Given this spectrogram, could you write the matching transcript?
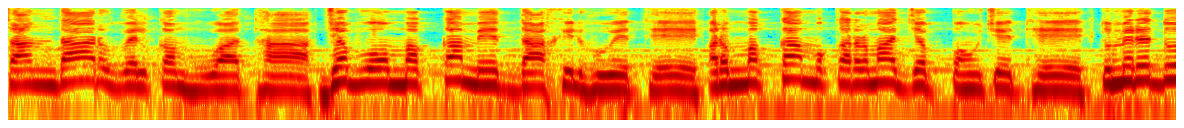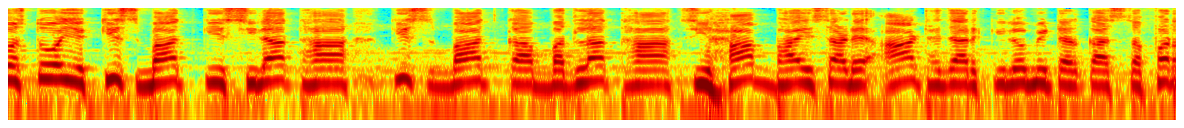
शानदार वेलकम हुआ था, जब वो मक्का में दाखिल हुए थे, और मक्का मुकरमा जब पहुँचे थे। तो मेरे दोस्तों ये किस बात की सिला था, किस बात का बदला था? सिहाब भाई साढ़े आठ हज़ार किलोमीटर का सफ़र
